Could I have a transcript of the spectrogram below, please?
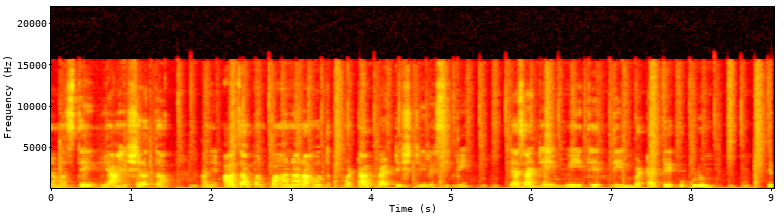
नमस्ते मी आहे श्रद्धा आणि आज आपण पाहणार आहोत मटार पॅटिसची रेसिपी त्यासाठी मी इथे तीन बटाटे उकडून ते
